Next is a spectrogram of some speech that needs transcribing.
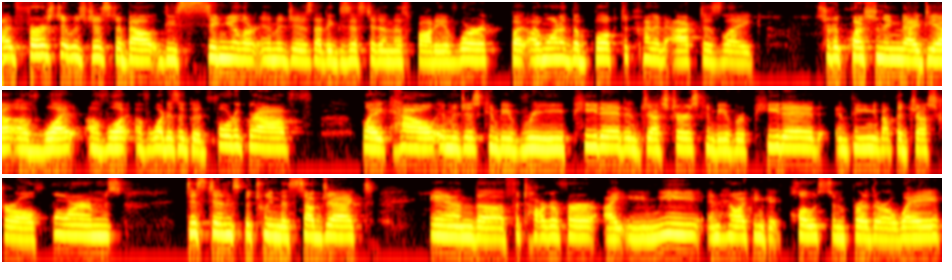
at first it was just about these singular images that existed in this body of work but I wanted the book to kind of act as like sort of questioning the idea of what of what of what is a good photograph like how images can be repeated and gestures can be repeated and thinking about the gestural forms distance between the subject and the photographer, i.e., me, and how I can get close and further away.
